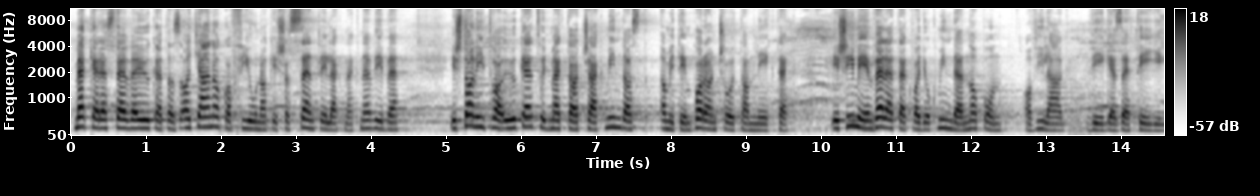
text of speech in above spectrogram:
megkeresztelve őket az atyának, a fiúnak és a szentléleknek nevébe, és tanítva őket, hogy megtartsák mindazt, amit én parancsoltam néktek és imén veletek vagyok minden napon a világ végezetéig.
